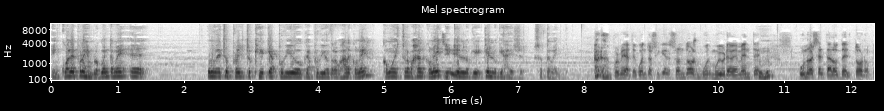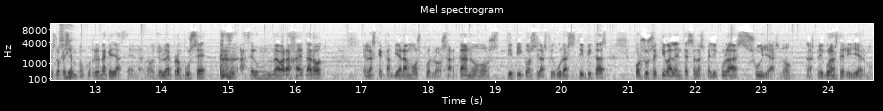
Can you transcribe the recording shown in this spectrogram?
¿En cuáles, por ejemplo? Cuéntame eh, uno de estos proyectos que, has podido, que has podido trabajar con él, cómo es trabajar con él y qué es, lo que, qué es lo que has hecho exactamente. Pues mira, te cuento si quieres, son dos muy, muy brevemente. Uno es el tarot del toro, que es lo que se me ocurrió en aquella cena. ¿no? Yo le propuse hacer una baraja de tarot en las que cambiáramos pues, los arcanos típicos y las figuras típicas por sus equivalentes en las películas suyas, ¿no? en las películas de Guillermo.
